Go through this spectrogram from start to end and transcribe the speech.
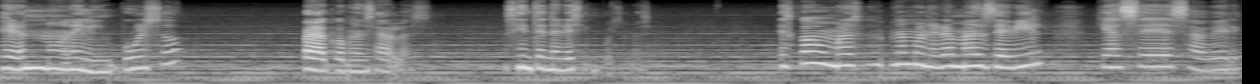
el impulso para comenzarlas, sin tener ese impulso. Es como más una manera más débil que hace saber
